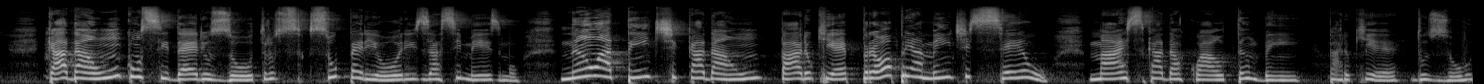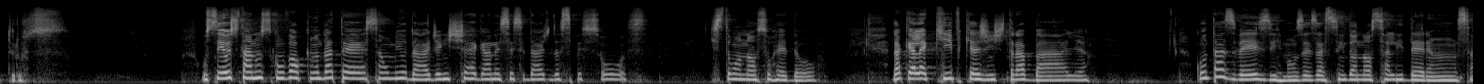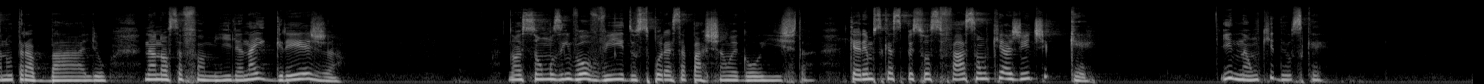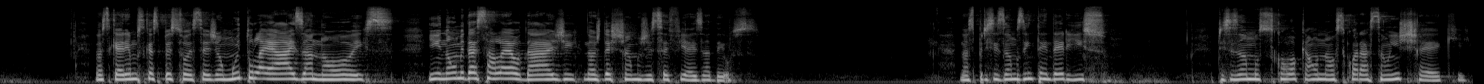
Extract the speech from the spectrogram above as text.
Cada um considere os outros superiores a si mesmo. Não atente cada um para o que é propriamente seu, mas cada qual também para o que é dos outros. O Senhor está nos convocando até essa humildade, a enxergar a necessidade das pessoas estão ao nosso redor, daquela equipe que a gente trabalha Quantas vezes, irmãos, exercendo a nossa liderança no trabalho, na nossa família, na igreja, nós somos envolvidos por essa paixão egoísta. Queremos que as pessoas façam o que a gente quer e não o que Deus quer. Nós queremos que as pessoas sejam muito leais a nós, e em nome dessa lealdade, nós deixamos de ser fiéis a Deus. Nós precisamos entender isso. Precisamos colocar o nosso coração em xeque.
